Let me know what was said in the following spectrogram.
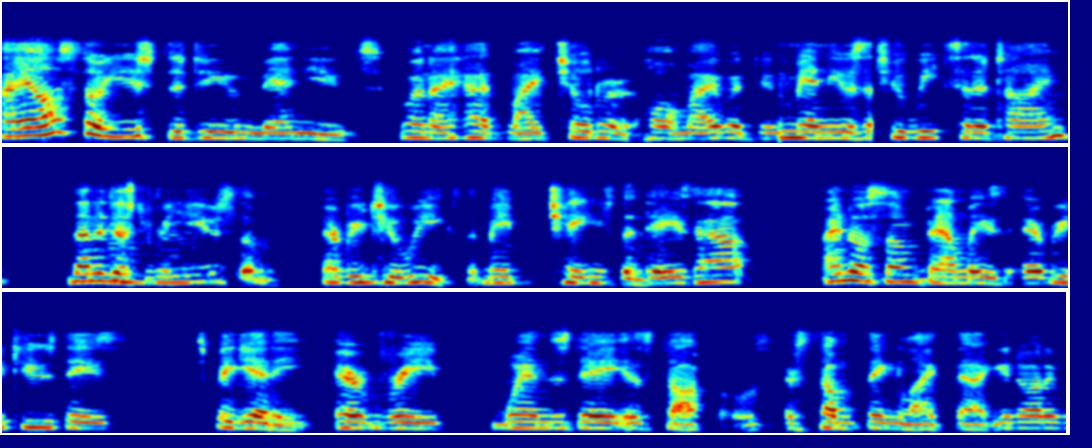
I also used to do menus when I had my children at home. I would do menus two weeks at a time. Then I just mm-hmm. reuse them every two weeks. That maybe change the days out. I know some families every Tuesday's spaghetti, every Wednesday is tacos or something like that. You know what I'm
